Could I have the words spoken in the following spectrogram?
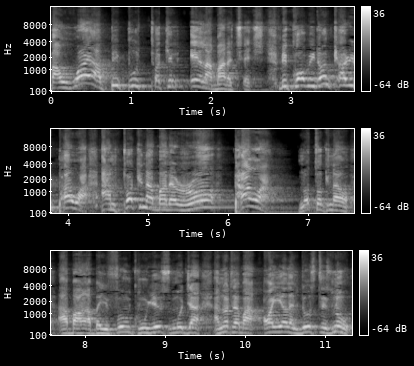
But why are people talking ill about the church? Because we don't carry power. I'm talking about the raw power. I'm not talking about about phone moja. I'm not talking about oil and those things. No,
